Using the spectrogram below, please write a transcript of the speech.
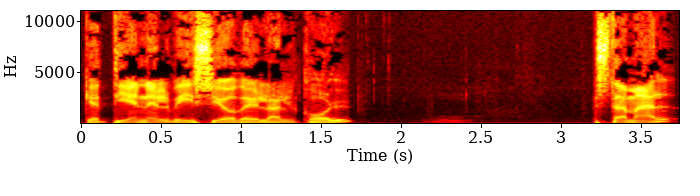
que tiene el vicio del alcohol? ¿Está mal?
